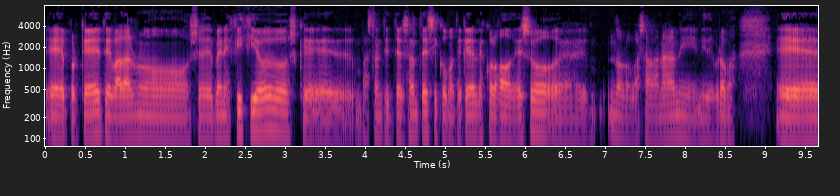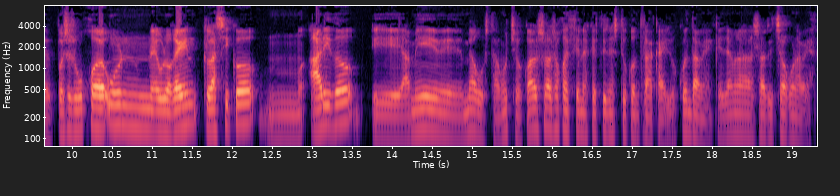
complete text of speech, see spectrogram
eh, porque te va a dar unos eh, beneficios que bastante interesantes y como te quedes descolgado de eso no lo vas a ganar ni, ni de broma. pues es un juego, un Eurogame clásico, mm, árido y a mí me ha gustado mucho. ¿Cuáles son las objeciones que tienes tú contra Kailus? Cuéntame, que ya me las has dicho alguna vez.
